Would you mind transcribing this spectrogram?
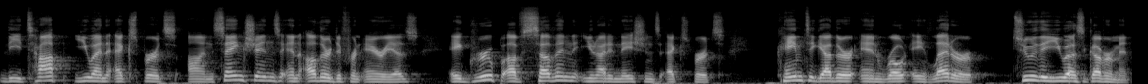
the top UN experts on sanctions and other different areas a group of seven United Nations experts came together and wrote a letter to the US government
